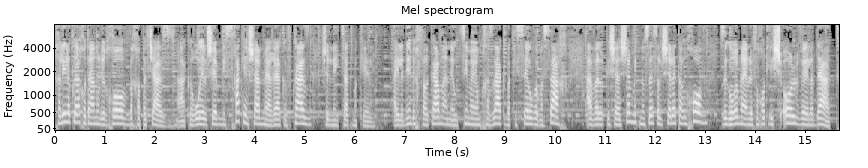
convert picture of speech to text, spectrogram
חליל לוקח אותנו לרחוב בחפצ'אז, הקרוי על שם משחק ישן מערי הקווקז של ניצת מקל. הילדים בכפר קמא נעוצים היום חזק בכיסא ובמסך, אבל כשהשם מתנוסס על שלט הרחוב, זה גורם להם לפחות לשאול ולדעת,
